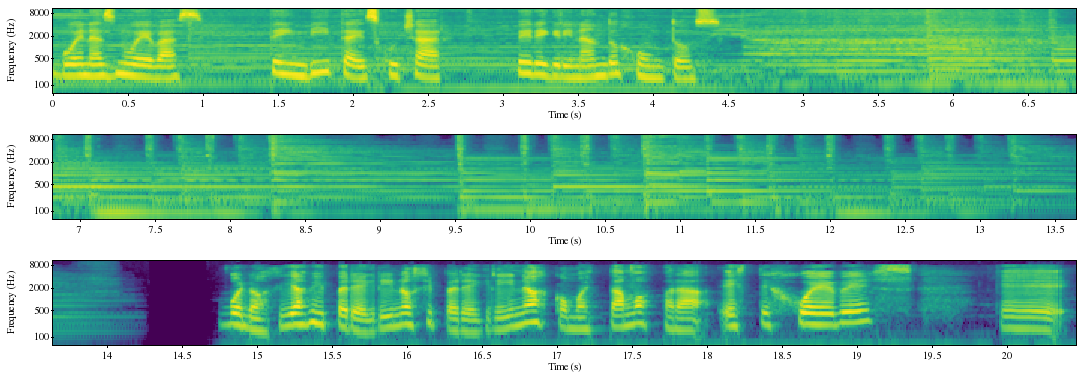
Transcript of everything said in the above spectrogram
Buenas Nuevas, te invita a escuchar Peregrinando Juntos. Buenos días mis peregrinos y peregrinas, ¿cómo estamos para este jueves que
